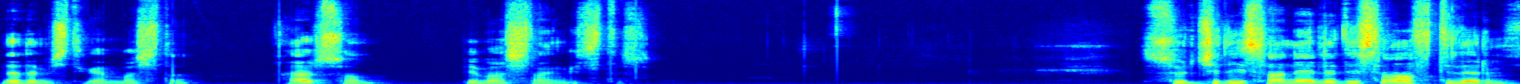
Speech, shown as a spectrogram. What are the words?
Ne demiştik en başta? Her son bir başlangıçtır. Sürçülisan eylediysem af dilerim.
